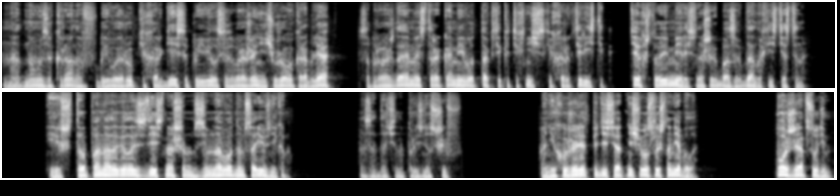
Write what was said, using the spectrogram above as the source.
На одном из экранов в боевой рубке Харгейса появилось изображение чужого корабля, сопровождаемое строками его тактико-технических характеристик, тех, что имелись в наших базах данных, естественно. «И что понадобилось здесь нашим земноводным союзникам?» — озадаченно произнес Шиф. «О них уже лет пятьдесят ничего слышно не было. Позже обсудим»,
